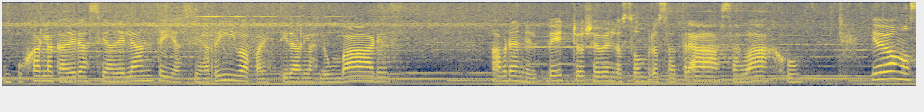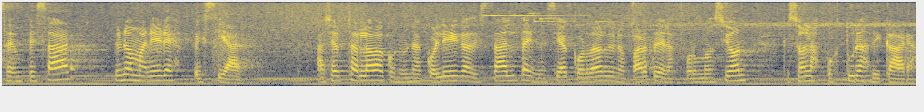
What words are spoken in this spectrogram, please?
empujar la cadera hacia adelante y hacia arriba para estirar las lumbares. Abran el pecho, lleven los hombros atrás, abajo. Y hoy vamos a empezar de una manera especial. Ayer charlaba con una colega de Salta y me hacía acordar de una parte de la formación que son las posturas de cara,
